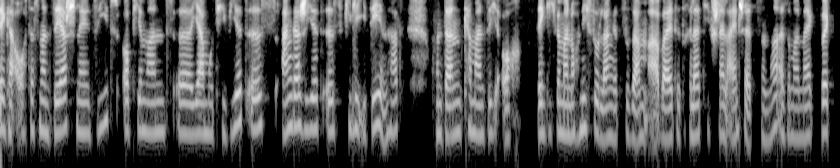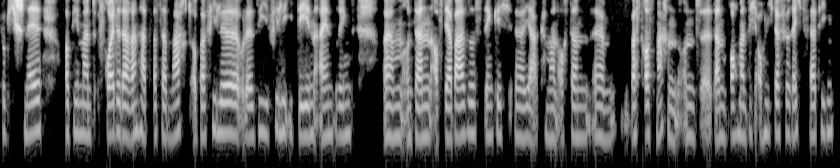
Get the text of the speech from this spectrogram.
denke auch, dass man sehr schnell sieht, ob jemand äh, ja motiviert ist, engagiert ist, viele Ideen hat. Und dann kann man sich auch denke ich, wenn man noch nicht so lange zusammenarbeitet, relativ schnell einschätzen. Ne? Also man merkt wirklich schnell, ob jemand Freude daran hat, was er macht, ob er viele oder sie viele Ideen einbringt. Ähm, und dann auf der Basis, denke ich, äh, ja, kann man auch dann ähm, was draus machen. Und äh, dann braucht man sich auch nicht dafür rechtfertigen,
